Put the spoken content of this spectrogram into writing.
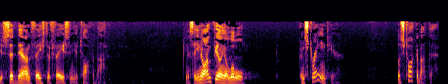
you sit down face to face and you talk about it. And say, you know, I'm feeling a little constrained here. Let's talk about that.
